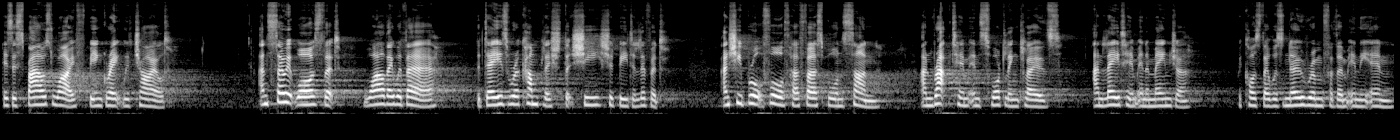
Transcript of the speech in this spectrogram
his espoused wife, being great with child. And so it was that while they were there, the days were accomplished that she should be delivered. And she brought forth her firstborn son, and wrapped him in swaddling clothes, and laid him in a manger because there was no room for them in the inn.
